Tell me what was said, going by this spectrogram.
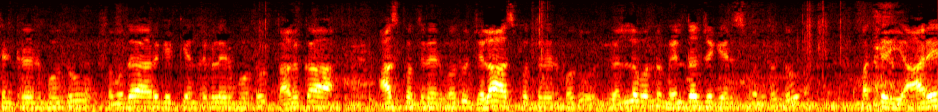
ಸೆಂಟರ್ ಇರ್ಬೋದು, ಸಮುದಾಯ ಆರೋಗ್ಯ ಕೇಂದ್ರಗಳಿರ್ಬೋದು, ತಾಲೂಕಾ ಆಸ್ಪತ್ರೆ ಇರ್ಬೋದು, ಜಿಲ್ಲಾ ಆಸ್ಪತ್ರೆ ಇರ್ಬೋದು, ಇವೆಲ್ಲವನ್ನು ಮೇಲ್ದರ್ಜೆಗೇರಿಸುವಂಥದ್ದು ಮತ್ತೆ ಯಾರೇ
